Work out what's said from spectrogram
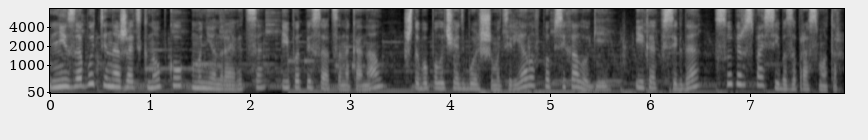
Не забудьте нажать кнопку «Мне нравится» и подписаться на канал, чтобы получать больше материалов по психологии. И, как всегда, супер спасибо за просмотр!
